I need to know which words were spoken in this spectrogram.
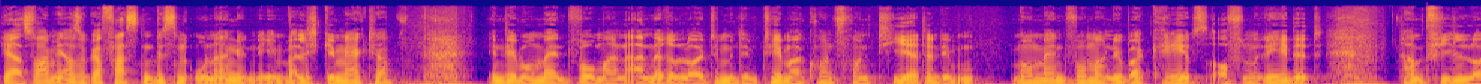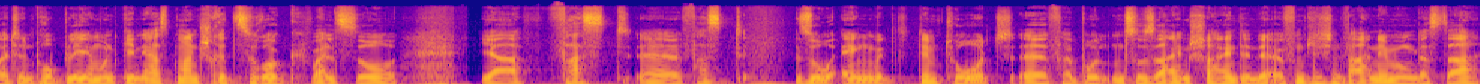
ja, es war mir sogar fast ein bisschen unangenehm, weil ich gemerkt habe, in dem Moment, wo man andere Leute mit dem Thema konfrontiert, in dem Moment, wo man über Krebs offen redet, haben viele Leute ein Problem und gehen erstmal einen Schritt zurück, weil es so, ja, fast, äh, fast so eng mit dem Tod äh, verbunden zu sein scheint in der öffentlichen Wahrnehmung, dass da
